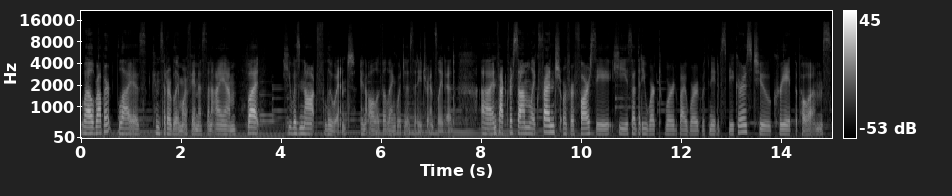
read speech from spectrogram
Well, Robert Bly is considerably more famous than I am, but he was not fluent in all of the languages that he translated. Uh, in fact, for some, like French or for Farsi, he said that he worked word by word with native speakers to create the poems.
